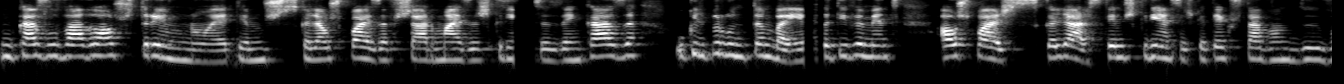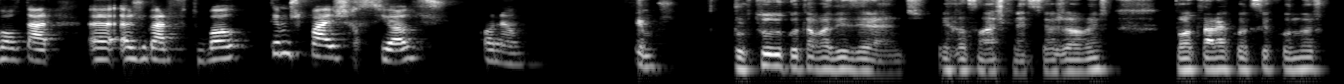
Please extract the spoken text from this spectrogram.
um, caso levado ao extremo, não é? Temos, se calhar, os pais a fechar mais as crianças em casa. O que lhe pergunto também é relativamente aos pais, se calhar, se temos crianças que até gostavam de voltar a jogar futebol, temos pais receosos ou não? Temos. Porque tudo o que eu estava a dizer antes, em relação às crianças e aos jovens, pode estar a acontecer connosco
